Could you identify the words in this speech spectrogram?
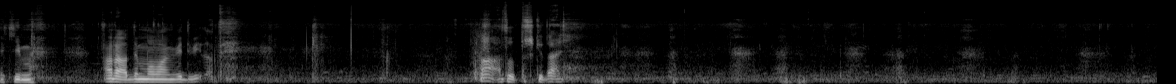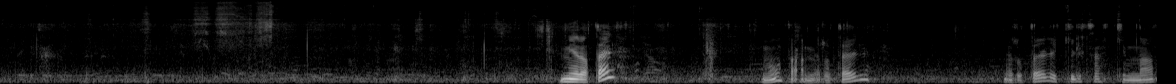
який ми радимо вам відвідати. А, тут трошки далі. Міротель? Ну так, міротелі. Міротелі, кілька кімнат.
